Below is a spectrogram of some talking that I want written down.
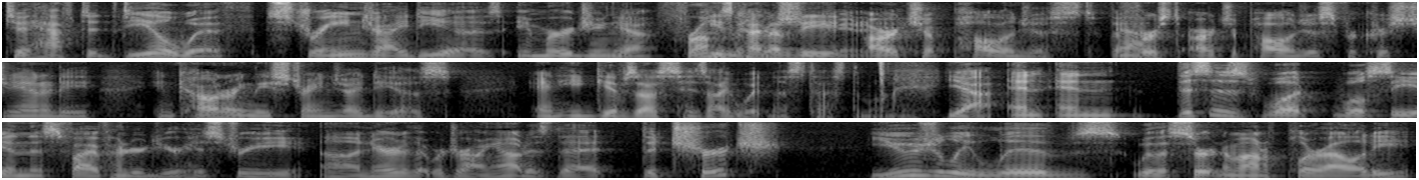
to have to deal with strange ideas emerging Yeah, from he's kind Christian of the community. arch apologist, the Yeah. first arch apologist for Christianity, encountering these strange ideas, and he gives us his eyewitness testimony. Yeah, and and this is what we'll see in this 500 year history uh, narrative that we're drawing out is that the church usually lives with a certain amount of plurality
